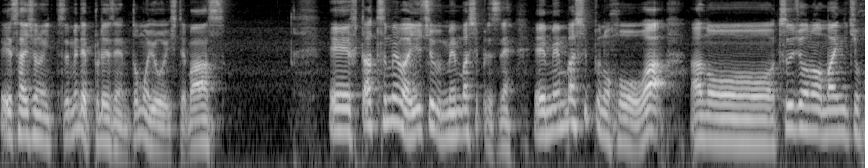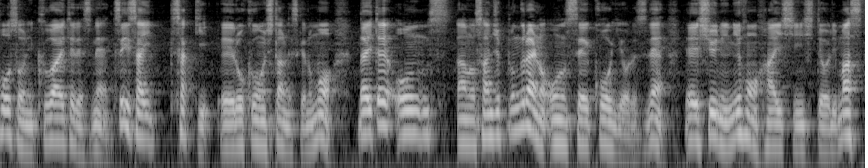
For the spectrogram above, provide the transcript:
えー最初の1通目でプレゼントも用意してます。え2つ目は YouTube メンバーシップですね、えーメンバーシップの方はあのー通常の毎日放送に加えてですねついさいさっき、え録音したんですけども大体音あの30分ぐらいの音声講義をですね、え週に2本配信しております。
